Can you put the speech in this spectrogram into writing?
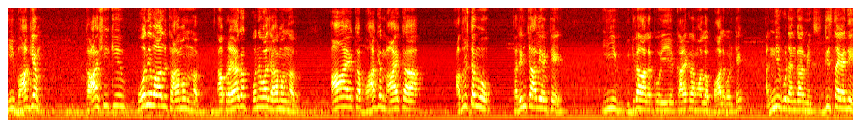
ఈ భాగ్యం కాశీకి పోని వాళ్ళు చాలామంది ఉన్నారు. ఆ ప్రయాగకు పోని వాళ్ళు చాలామంది ఉన్నారు. ఆ యొక్క భాగ్యం ఆ యొక్క అదృష్టము తరించాలి అంటే ఈ విగ్రహాలకు ఈ కార్యక్రమాల్లో పాల్గొంటే అన్నీ కూడా మీకు సిద్ధిస్తాయని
